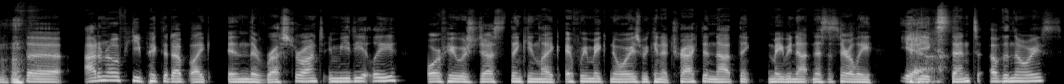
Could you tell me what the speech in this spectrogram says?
Mhm. the. I don't know if he picked it up like in the restaurant immediately or if he was just thinking like if we make noise we can attract it, not think maybe not necessarily to the extent of the noise.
